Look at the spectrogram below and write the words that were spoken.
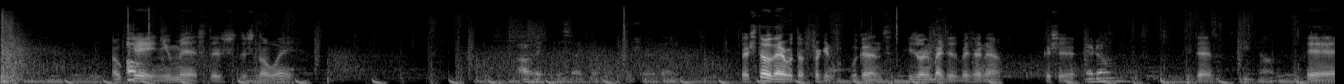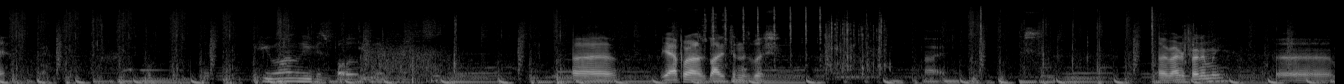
Right. Okay, and you missed. There's, there's no way. I'll hit the second for sure then. They're still there with the freaking with guns. He's running back to the base right now. Good shit. Hit him. He's dead. He's done. Yeah. If you want to leave his there. Uh, yeah, I put it on his body. It's in this bush. Alright. Uh, right in front of me. Um,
